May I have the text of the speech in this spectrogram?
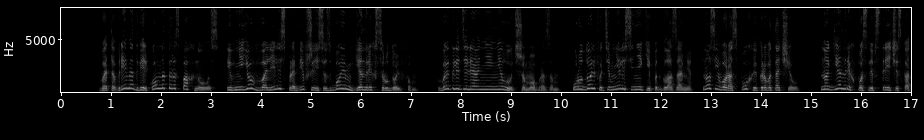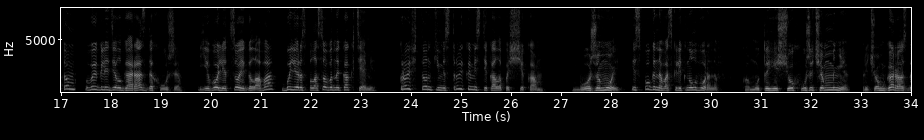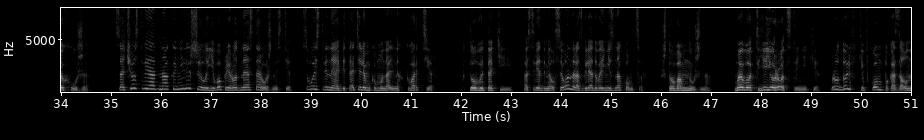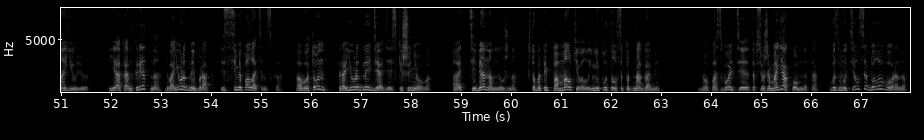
В это время дверь комнаты распахнулась, и в нее ввалились пробившиеся с боем Генрих с Рудольфом. Выглядели они не лучшим образом. У Рудольфа темнели синяки под глазами, нос его распух и кровоточил. Но Генрих после встречи с котом выглядел гораздо хуже. Его лицо и голова были располосованы когтями – Кровь тонкими струйками стекала по щекам. «Боже мой!» – испуганно воскликнул Воронов. «Кому-то еще хуже, чем мне, причем гораздо хуже». Сочувствие, однако, не лишило его природной осторожности, свойственной обитателям коммунальных квартир. «Кто вы такие?» – осведомился он, разглядывая незнакомцев. «Что вам нужно?» «Мы вот ее родственники», – Рудольф кивком показал на Юлию. Я конкретно двоюродный брат из Семипалатинска, а вот он троюродный дядя из Кишинева. А от тебя нам нужно, чтобы ты помалкивал и не путался под ногами. Но позвольте, это все же моя комната, возмутился было Воронов.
